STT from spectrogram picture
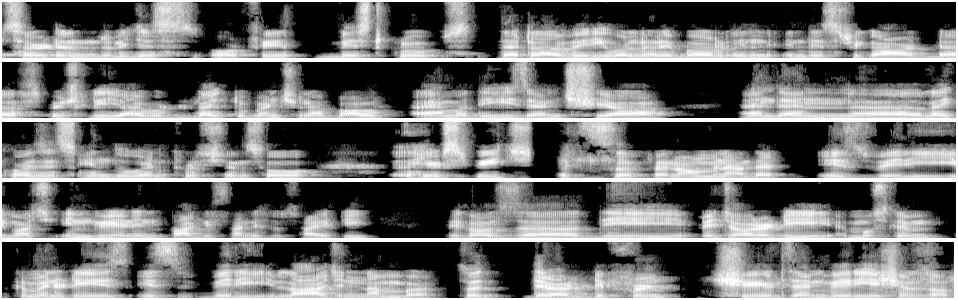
certain religious or faith-based groups that are very vulnerable in, in this regard. Uh, especially, I would like to mention about Ahmadis and Shia, and then uh, likewise it's Hindu and Christian. So hate speech, it's a phenomena that is very much ingrained in Pakistani society because uh, the majority Muslim community is, is very large in number. So there are different shades and variations of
